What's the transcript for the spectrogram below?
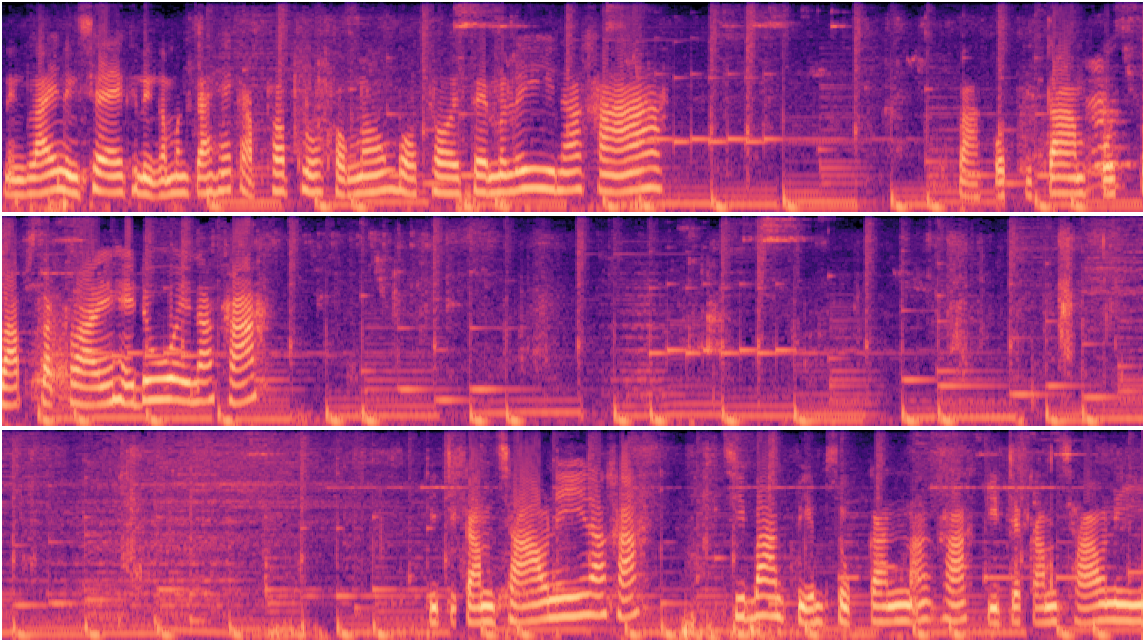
หนึ่งไลค์หนึ่งแชร์คือหนึ่งกำลังใจให้กับครอบครัวของน้องบ่อพลอยแฟมิลี่นะคะ ฝากกดติดตามกดซับสไครต์ให้ด้วยนะคะ กิจกรรมเช้านี้นะคะ ที่บ้านเปี่ยมสุขกันนะคะ กิจกรรมเช้านี้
